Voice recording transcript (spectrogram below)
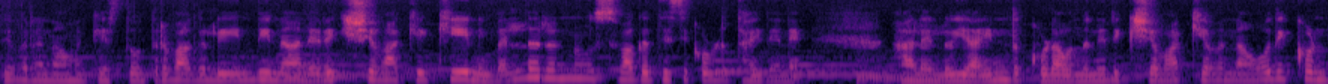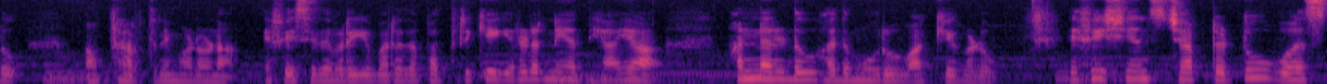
ದೇವರ ನಾಮಕ್ಕೆ ಸ್ತೋತ್ರವಾಗಲಿ. ಇಂದಿನ ನಿರೀಕ್ಷೆ ವಾಕ್ಯಕ್ಕೆ ನಿಮ್ಮೆಲ್ಲರನ್ನೂ ಸ್ವಾಗತಿಸಿಕೊಳ್ಳುತ್ತಾ ಇದ್ದೇನೆ. ಹಾಲೆಲ್ಲೂಯ್ಯ. ಇಂದು ಕೂಡ ಒಂದು ನಿರೀಕ್ಷೆ ವಾಕ್ಯವನ್ನು ಓದಿಕೊಂಡು ನಾವು ಪ್ರಾರ್ಥನೆ ಮಾಡೋಣ. ಎಫ್ ಎಸ್ ಬರೆದ ಪತ್ರಿಕೆ ಎರಡನೇ ಅಧ್ಯಾಯ ಹನ್ನೆರಡು, ಹದಿಮೂರು ವಾಕ್ಯಗಳು. Ephesians chapter two verse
